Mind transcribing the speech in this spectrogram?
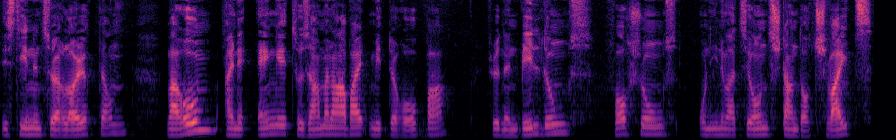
ist Ihnen zu erläutern, warum eine enge Zusammenarbeit mit Europa für den Bildungs-, Forschungs- und Innovationsstandort Schweiz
